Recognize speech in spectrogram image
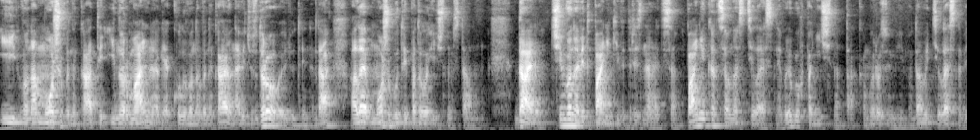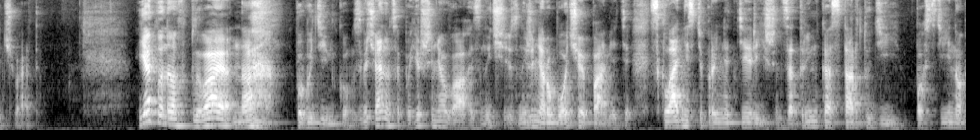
і вона може виникати і нормально, як коли вона виникає навіть у здорової людини, да? але може бути і патологічним станом. Далі, чим вона від паніки відрізняється? Паніка це у нас тілесний вибух, панічна атака. Ми розуміємо, да? ви тілесно відчуваєте. Як вона впливає на поведінку? Звичайно, це погіршення уваги, зниження робочої пам'яті, складність у прийнятті рішень, затримка старту дій. Постійно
